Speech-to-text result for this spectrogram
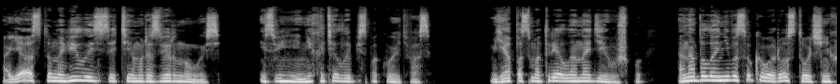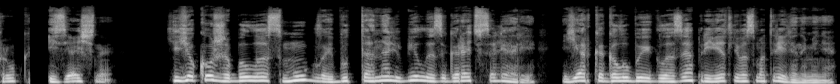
А я остановилась, затем развернулась. Извини, не хотела беспокоить вас. Я посмотрела на девушку. Она была невысокого роста, очень хрупкая, изящная. Ее кожа была смуглой, будто она любила загорать в солярии. Ярко-голубые глаза приветливо смотрели на меня.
